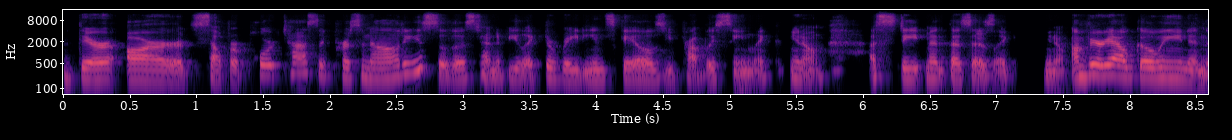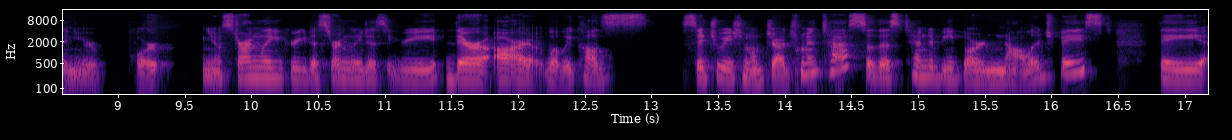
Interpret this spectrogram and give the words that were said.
there are self-report tests like personalities. So those tend to be like the rating scales. You've probably seen like you know a statement that says like you know i'm very outgoing and then you report you know strongly agree to strongly disagree. There are what we call situational judgment tests. So those tend to be more knowledge based they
